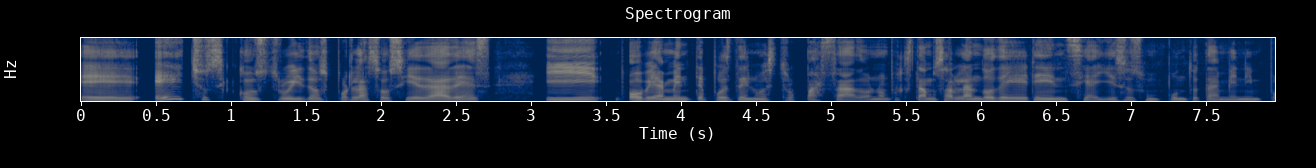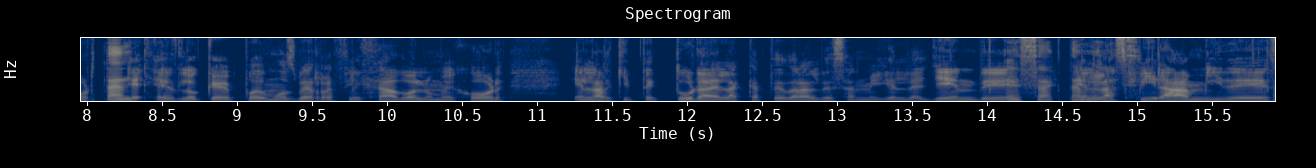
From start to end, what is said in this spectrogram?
eh, hechos y construidos por las sociedades y obviamente pues de nuestro pasado, ¿no? Porque estamos hablando de herencia y eso es un punto también importante. E, es lo que podemos ver reflejado a lo mejor en la arquitectura de la Catedral de San Miguel de Allende, en las pirámides,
